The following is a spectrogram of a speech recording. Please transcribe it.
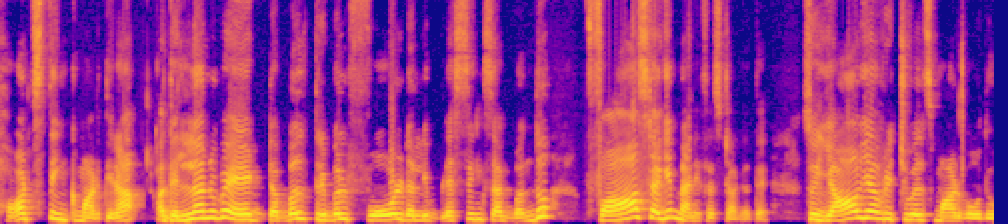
ಥಾಟ್ಸ್ ಥಿಂಕ್ ಮಾಡ್ತೀರಾ ಅದೆಲ್ಲಾನು ಡಬಲ್ ತ್ರಿಬಲ್ ಫೋಲ್ಡ್ ಅಲ್ಲಿ ಬ್ಲೆಸ್ಸಿಂಗ್ಸ್ ಆಗಿ ಬಂದು ಫಾಸ್ಟ್ ಆಗಿ ಮ್ಯಾನಿಫೆಸ್ಟ್ ಆಗುತ್ತೆ. ಸೊ ಯಾವ ಯಾವ ರಿಚುವಲ್ಸ್ ಮಾಡ್ಬೋದು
